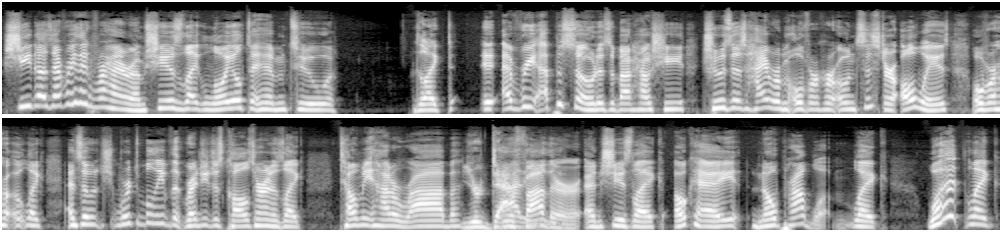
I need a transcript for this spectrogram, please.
she does everything for Hiram. She is like loyal to him to, to like. t- it- Every episode is about how she chooses Hiram over her own sister, always over her like, and so we're to believe that Reggie just calls her and is like, "Tell me how to rob Your daddy. father," and she's like, "Okay, no problem." Like, what? Like,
